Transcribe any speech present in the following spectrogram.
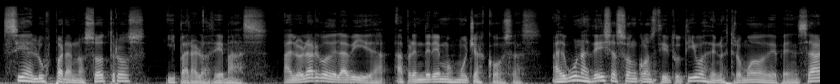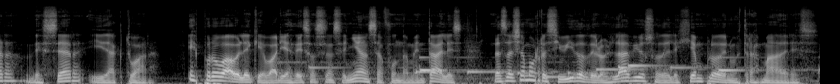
sea luz para nosotros y para los demás. A lo largo de la vida aprenderemos muchas cosas. Algunas de ellas son constitutivas de nuestro modo de pensar, de ser y de actuar. Es probable que varias de esas enseñanzas fundamentales las hayamos recibido de los labios o del ejemplo de nuestras madres.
